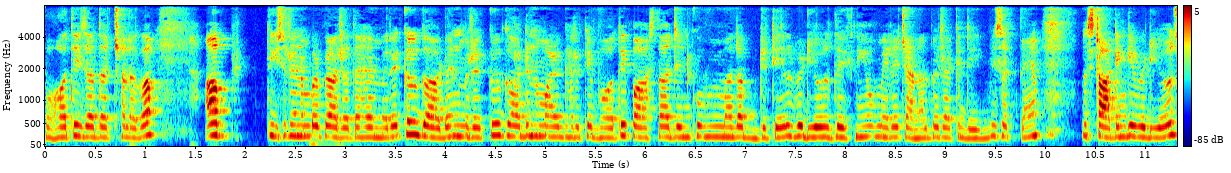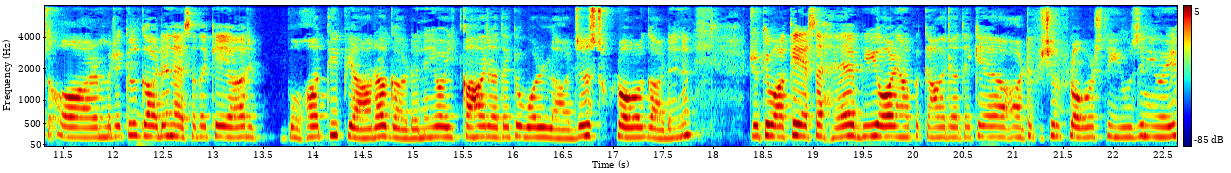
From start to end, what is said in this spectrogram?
बहुत ही ज़्यादा अच्छा लगा। अब तीसरे नंबर पे आ जाता है मेरेकल गार्डन मेरेकल गार्डन हमारे घर के बहुत ही पास था, जिनको मतलब डिटेल वीडियोस देखनी हो, मेरे चैनल पे जाके देख भी सकते हैं स्टार्टिंग के वीडियोस और मेरेकल गार्डन ऐसा था कि यार, बहुत ही प्यारा गार्डन है, और कहा जाता है कि वर्ल्ड लार्जेस्ट फ्लावर गार्डन है, जो कि वाकई ऐसा है भी। और यहाँ पर कहा जाता है कि आर्टिफिशियल फ्लावर्स तो यूज़ ही नहीं हुए,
